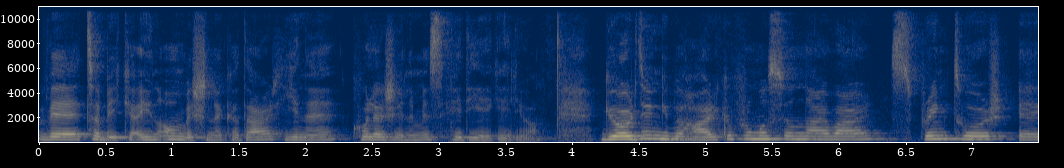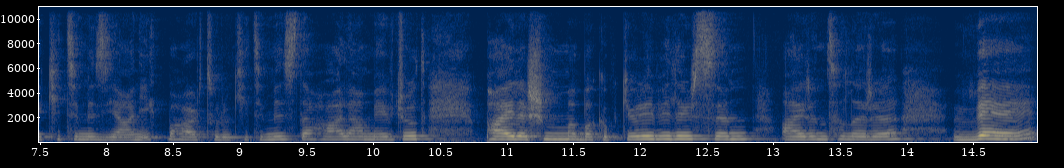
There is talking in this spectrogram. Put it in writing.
ve tabii ki ayın 15'ine kadar yine kolajenimiz hediye geliyor. Gördüğün gibi harika promosyonlar var. Spring Tour e, kitimiz yani ilkbahar turu kitimiz de hala mevcut. Paylaşımıma bakıp görebilirsin ayrıntıları ve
